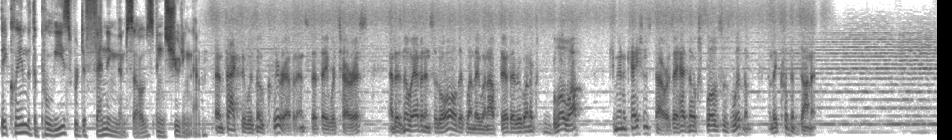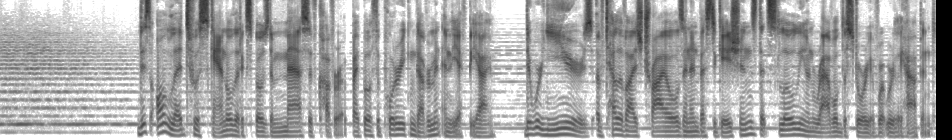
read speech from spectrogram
They claimed that the police were defending themselves and shooting them. In fact, there was no clear evidence that they were terrorists, and there's no evidence at all that when they went up there, they were going to blow up communications towers. They had no explosives with them, and they couldn't have done it. This all led to a scandal that exposed a massive cover up by both the Puerto Rican government and the FBI. There were years of televised trials and investigations that slowly unraveled the story of what really happened.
